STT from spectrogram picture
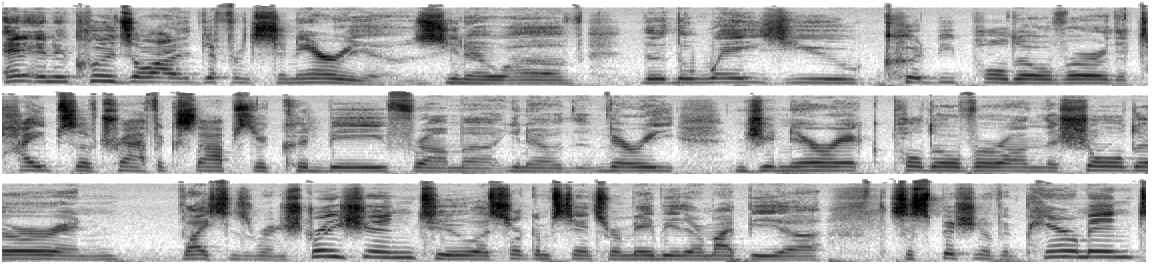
And it includes a lot of the different scenarios, you know, of the, the ways you could be pulled over, the types of traffic stops there could be from, uh, you know, the very generic pulled over on the shoulder and license and registration to a circumstance where maybe there might be a suspicion of impairment.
